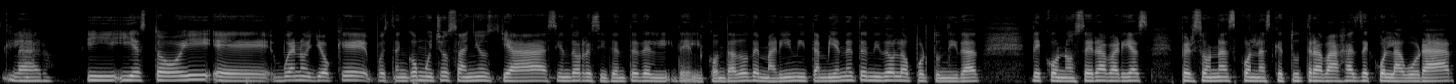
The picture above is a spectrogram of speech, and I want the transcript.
Claro. Y, estoy, eh, bueno, yo que pues tengo muchos años ya siendo residente del, del condado de Marín y también he tenido la oportunidad de conocer a varias personas con las que tú trabajas, de colaborar.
